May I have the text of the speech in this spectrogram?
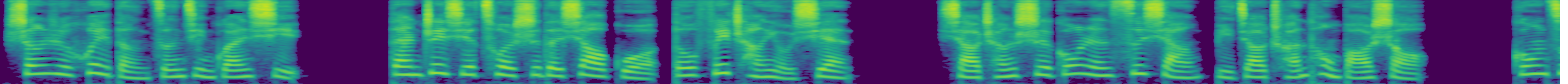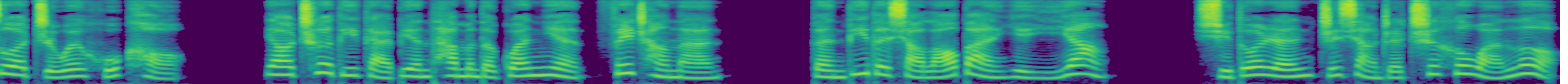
生日会等，增进关系。但这些措施的效果都非常有限。小城市工人思想比较传统保守，工作只为糊口，要彻底改变他们的观念非常难。本地的小老板也一样，许多人只想着吃喝玩乐，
